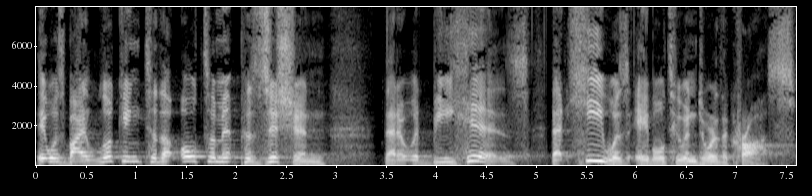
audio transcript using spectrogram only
It was by looking to the ultimate position that it would be his that he was able to endure the cross.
